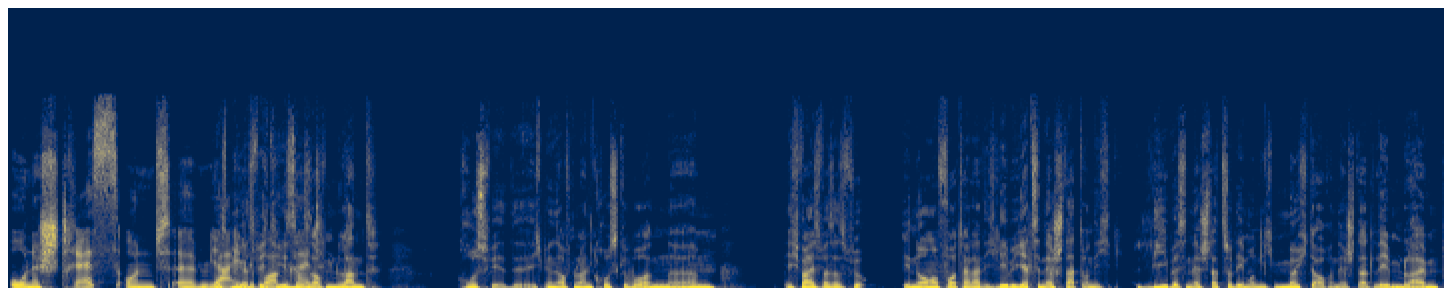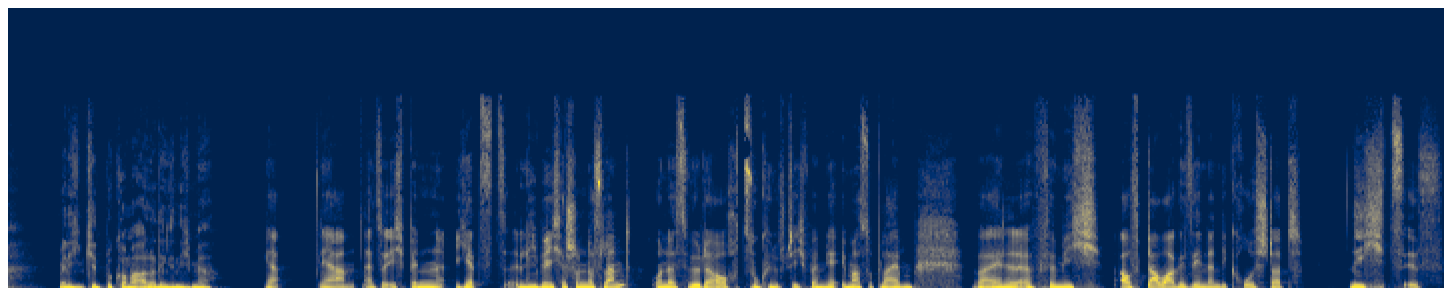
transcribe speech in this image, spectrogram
ohne Stress und ähm, ja, Was mir in ganz wichtig ist, dass es auf dem Land groß wird. Ich bin auf dem Land groß geworden. Ähm, ich weiß, was das für enorme Vorteile hat. Ich lebe jetzt in der Stadt und ich liebe es, in der Stadt zu leben und ich möchte auch in der Stadt leben bleiben. wenn ich ein Kind bekomme, allerdings nicht mehr. Ja, ja, also ich bin jetzt liebe ich ja schon das Land und das würde auch zukünftig bei mir immer so bleiben, weil äh, für mich auf Dauer gesehen dann die Großstadt nichts ist.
